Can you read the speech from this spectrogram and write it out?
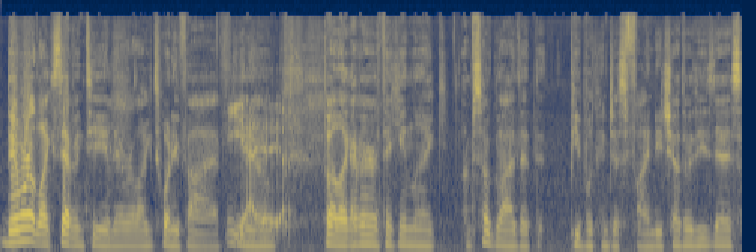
they weren't like 17; they were like 25. you Yeah, know? yeah, yeah. But like, I remember thinking, like, I'm so glad that the, people can just find each other these days.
